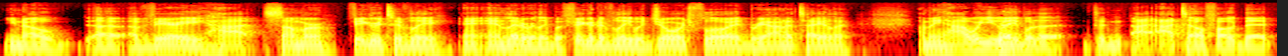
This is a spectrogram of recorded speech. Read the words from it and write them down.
You know, uh, a very hot summer, figuratively and, and literally, but figuratively with George Floyd, Breonna Taylor. I mean, how were you Right. able to? To I, I tell folk that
